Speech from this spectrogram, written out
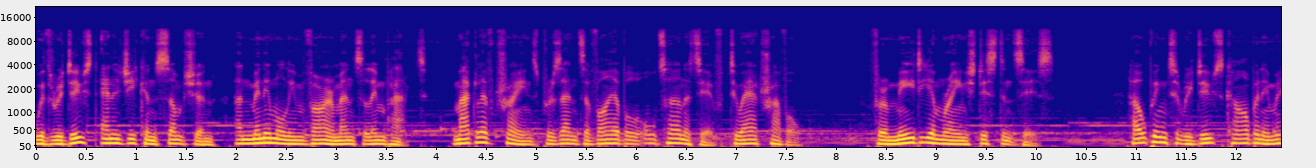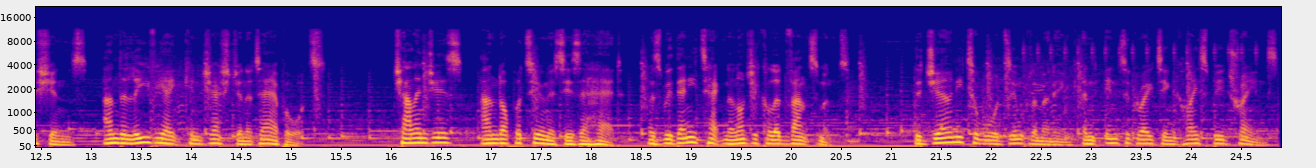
With reduced energy consumption and minimal environmental impact, maglev trains present a viable alternative to air travel for medium-range distances, helping to reduce carbon emissions and alleviate congestion at airports. Challenges and opportunities ahead, as with any technological advancement, the journey towards implementing and integrating high-speed trains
